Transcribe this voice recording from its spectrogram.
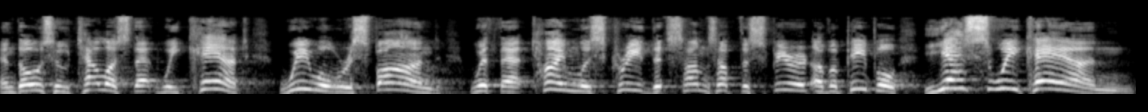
and those who tell us that we can't, we will respond with that timeless creed that sums up the spirit of a people. Yes, we can.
